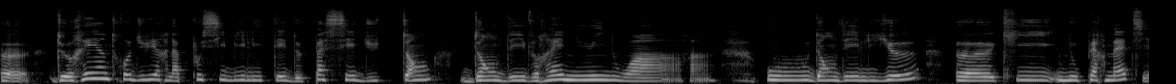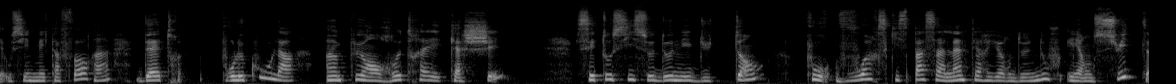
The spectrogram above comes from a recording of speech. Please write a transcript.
de réintroduire la possibilité de passer du temps dans des vraies nuits noires ou dans des lieux qui nous permettent, il y a aussi une métaphore, hein, d'être pour le coup là un peu en retrait et caché. C'est aussi se donner du temps pour voir ce qui se passe à l'intérieur de nous et ensuite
